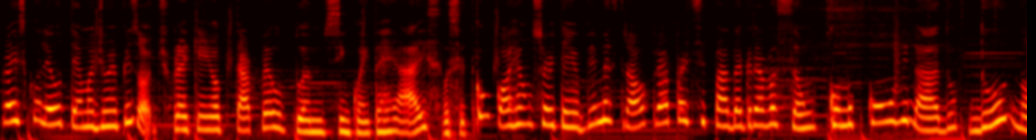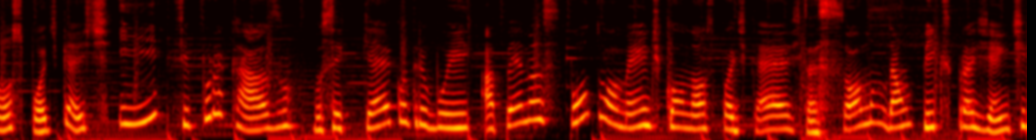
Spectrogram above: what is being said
para escolher o tema de um episódio. Para quem optar pelo plano de 50 reais, você concorre a um sorteio bimestral para participar da gravação como convidado do nosso podcast. E se por acaso você quer contribuir apenas pontualmente com o nosso podcast, é só mandar um pix pra gente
